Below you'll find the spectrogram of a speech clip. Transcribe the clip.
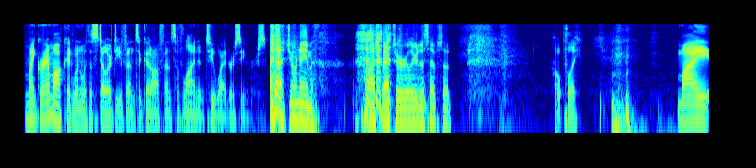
my grandma could win with a stellar defense, a good offensive line, and two wide receivers. Joe Namath. Flashback to earlier this episode. Hopefully. my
